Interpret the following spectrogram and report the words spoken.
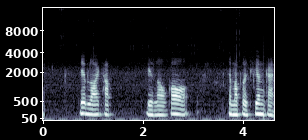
ยเรียบร้อยครับ เดี๋ยวเราก็จะมาเปิดเครื่องกัน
